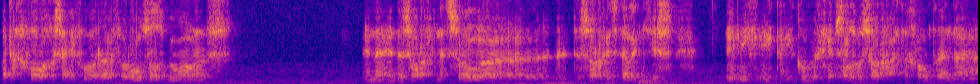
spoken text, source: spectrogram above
wat de gevolgen zijn voor, voor ons als bewoners. En, en de zorg net zo, uh, de zorginstellingjes. Ik, ik, ik, kom, ik heb zelf een zorgachtergrond en uh,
